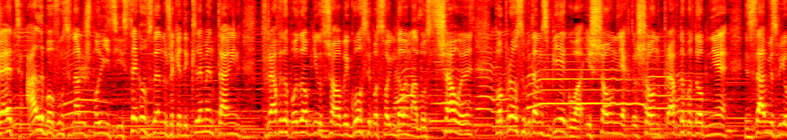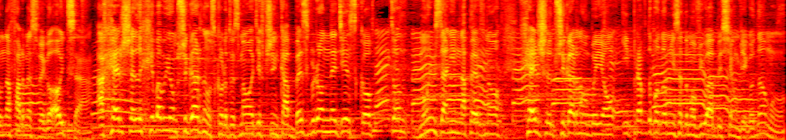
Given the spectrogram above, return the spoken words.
Chet albo funkcjonariusz policji z tego względu, że kiedy Clementine prawdopodobnie usłyszałaby głosy pod swoim domem albo strzały, po prostu by tam zbiegła i Sean jak to Sean prawdopodobnie zawiózł ją na farmę swego ojca. A Herschel chyba by ją przygarnął, skoro to jest mała dziewczynka, bezbronne dziecko, to moim zdaniem na pewno Herschel przygarnąłby ją i prawdopodobnie zadomowiłaby się w jego domu.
